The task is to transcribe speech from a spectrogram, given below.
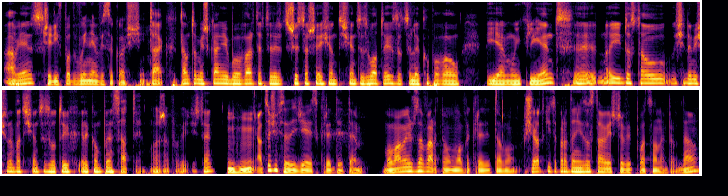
A więc... Czyli w podwójnej wysokości. Tak. Tamto mieszkanie było warte wtedy 360 tysięcy złotych, za tyle kupował je mój klient, y, no i dostał 72 tysiące złotych rekompensaty, można powiedzieć, tak? Mhm. A co się wtedy dzieje z kredytem? Bo mamy już zawartą umowę kredytową. Środki co prawda nie zostały jeszcze wypłacone, prawda?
